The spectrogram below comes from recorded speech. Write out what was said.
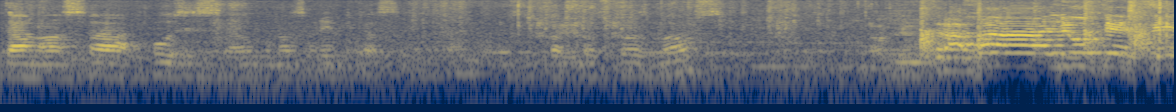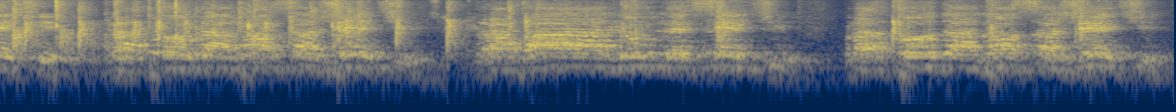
da nossa posição, da nossa reputação. Então, nas suas mãos. Trabalho decente para toda a nossa gente. Trabalho decente para toda a nossa gente.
